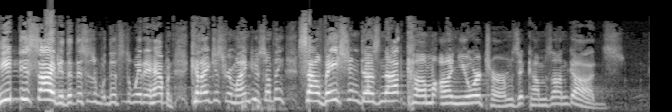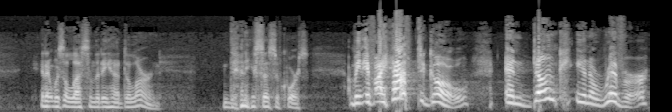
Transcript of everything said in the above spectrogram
He decided that this is, this is the way to happen. Can I just remind you of something? Salvation does not come on your terms, it comes on God's. And it was a lesson that he had to learn. Then he says, of course, I mean, if I have to go and dunk in a river,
